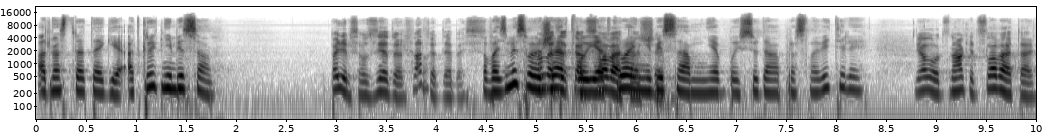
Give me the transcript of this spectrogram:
одна стратегия. Открыть небеса. Paņem savus ziedojumus un atver debesis. Возьми свою Ну, это жертву и открой славятая шеф. небеса. Мне бы сюда прославителей. Jālūdz, nākiet slavētāji.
